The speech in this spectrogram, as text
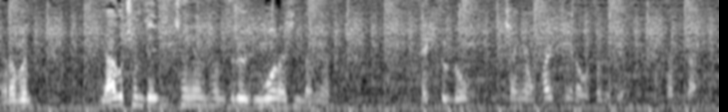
여러분, 야구 천재 이창현 선수를 응원하신다면 댓글로 이창현 화이팅이라고 써주세요. 감사합니다.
